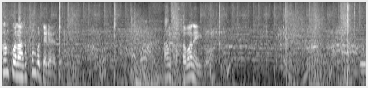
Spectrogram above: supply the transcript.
끊고 나서 콤보 때려야 돼. 아 답답하네 이거. 오.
